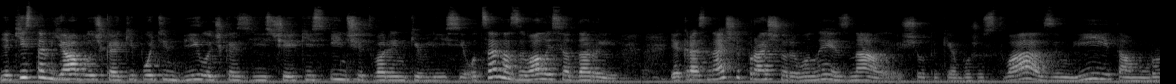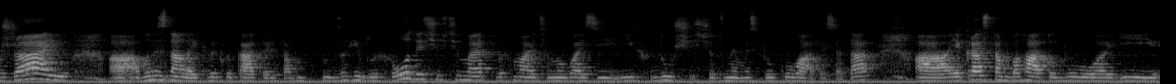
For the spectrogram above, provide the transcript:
Якісь там яблучка, які потім білочка з'їсть, чи якісь інші тваринки в лісі. Оце називалися дари. Якраз наші пращури вони знали, що таке божества, землі, там урожаю. А вони знали, як викликати там загиблих родичів чи мертвих, мається на увазі їх душі, щоб з ними спілкуватися. Так а якраз там багато було і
